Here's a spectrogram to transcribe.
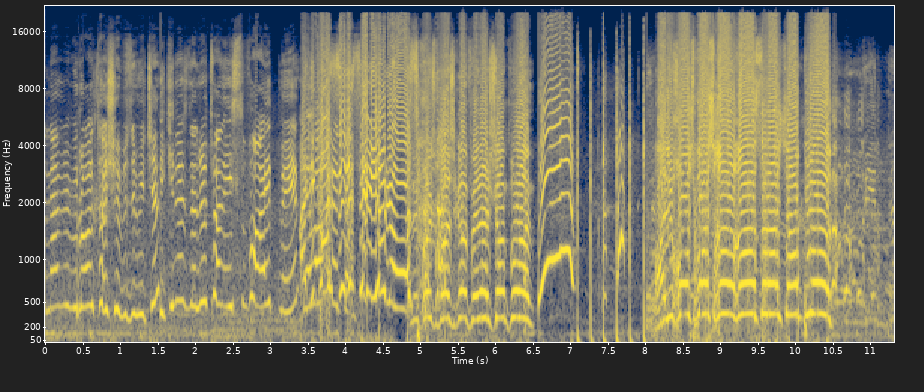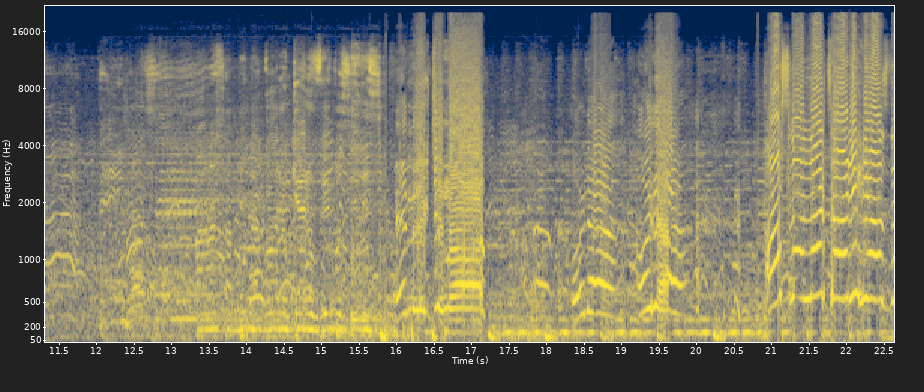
önemli bir rol taşıyor bizim için. İkiniz de lütfen istifa etmeyin. Ali Koç seni seviyoruz. Ali Koç başkan Fener şampiyon. Ali Koç başkan Galatasaray şampiyon. En büyük timum! Oyna! Oyna! Aslanlar tarih yazdı.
